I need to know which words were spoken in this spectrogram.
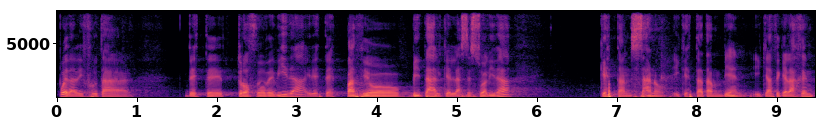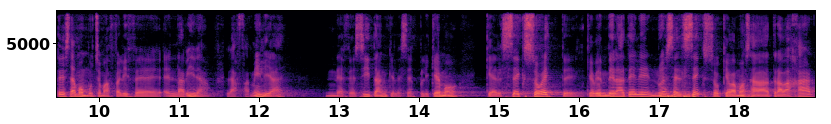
pueda disfrutar de este trozo de vida y de este espacio vital que es la sexualidad, que es tan sano y que está tan bien y que hace que la gente seamos mucho más felices en la vida. Las familias necesitan que les expliquemos que el sexo este que vende la tele no es el sexo que vamos a trabajar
